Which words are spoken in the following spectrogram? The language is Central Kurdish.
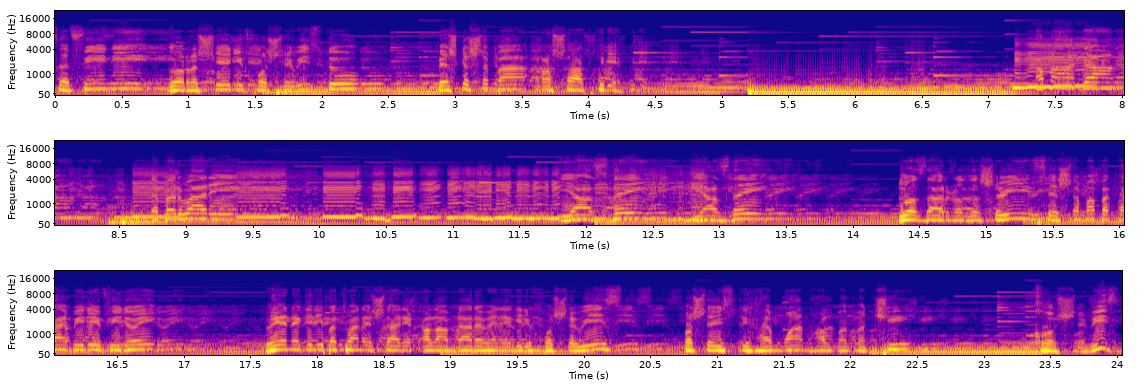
سەفینی گۆڕەشێری خۆشەویست و پێشکەشە بە ڕەشاد کرێ. ئەم ئاهەنگە لە بەرواری یازدە ی یازدە ی دوو هەزار و نۆزدە شەوی سێشەممە بە کامیرەی ڤیدۆی وێنەگری بە توانای شاری قەڵامنارە وێنەگری خۆشەویست خۆشەویستی هەمووان هەڵمەمەکی خۆشەویست.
